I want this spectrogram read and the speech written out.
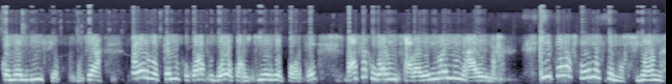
como el inicio? O sea, todos los que hemos jugado fútbol o cualquier deporte, vas a jugar un sábado y no hay un alma. Y de todas formas te emocionas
